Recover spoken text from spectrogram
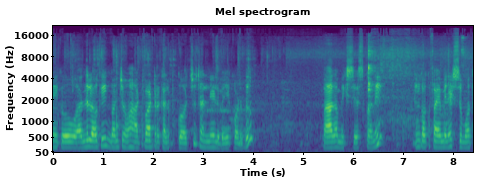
మీకు అందులోకి కొంచెం హాట్ వాటర్ కలుపుకోవచ్చు. చల్లనీళ్ళు వేయకూడదు. బాగా మిక్స్ చేసుకొని ఇంకొక ఫైవ్ మినిట్స్ మూత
